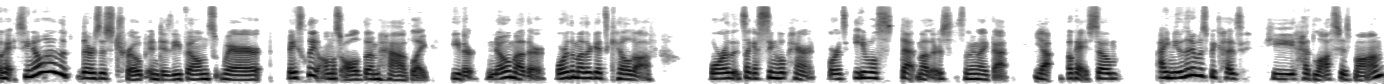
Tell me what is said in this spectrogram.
okay so you know how the, there's this trope in disney films where basically almost all of them have like either no mother or the mother gets killed off or it's like a single parent or it's evil stepmothers something like that Yeah. okay so i knew that it was because he had lost his mom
